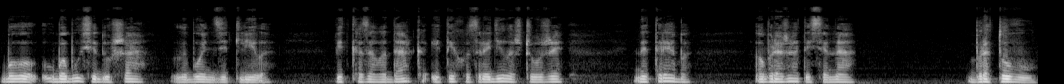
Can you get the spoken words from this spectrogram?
Бо у бабусі душа, либонь, зітліла, відказала Дарка і тихо зраділа, що вже не треба ображатися на братову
